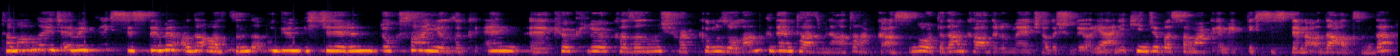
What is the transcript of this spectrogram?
Tamamlayıcı emeklilik sistemi adı altında bugün işçilerin 90 yıllık en e, köklü kazanılmış hakkımız olan kıdem tazminatı hakkı aslında ortadan kaldırılmaya çalışılıyor. Yani ikinci basamak emeklilik sistemi adı altında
